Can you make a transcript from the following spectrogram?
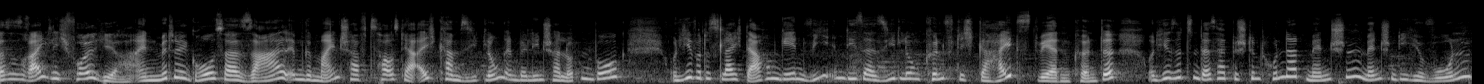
Das ist reichlich voll hier. Ein mittelgroßer Saal im Gemeinschaftshaus der Eichkamm-Siedlung in Berlin-Charlottenburg. Und hier wird es gleich darum gehen, wie in dieser Siedlung künftig geheizt werden könnte. Und hier sitzen deshalb bestimmt 100 Menschen, Menschen, die hier wohnen,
